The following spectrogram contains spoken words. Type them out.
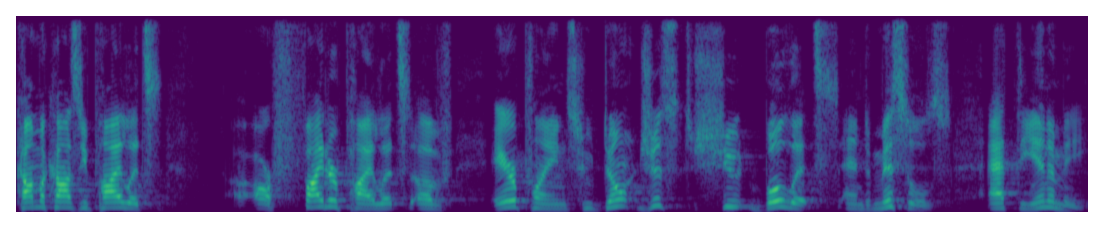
Kamikaze pilots are fighter pilots of airplanes who don't just shoot bullets and missiles at the enemy,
